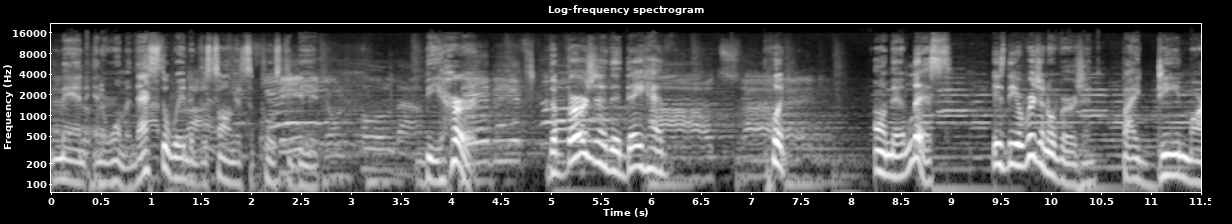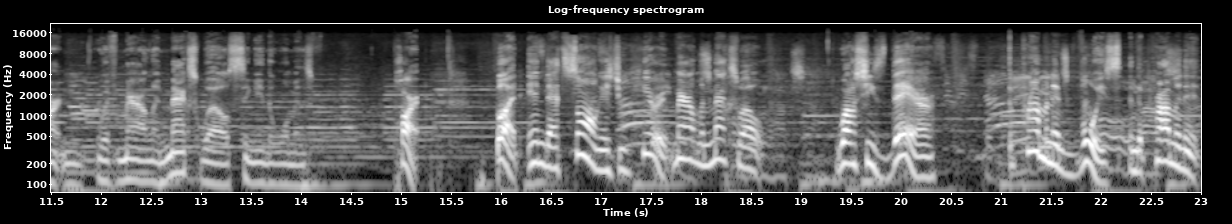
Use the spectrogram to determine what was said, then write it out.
man and a woman. That's the way that the song is supposed to be be heard. The version that they have put on their list is the original version by Dean Martin with Marilyn Maxwell singing the woman's part. But in that song, as you hear it, Marilyn Maxwell, while she's there, the prominent voice and the prominent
